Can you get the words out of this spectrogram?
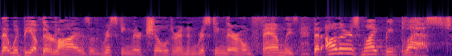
that would be of their lives, of risking their children and risking their own families, that others might be blessed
